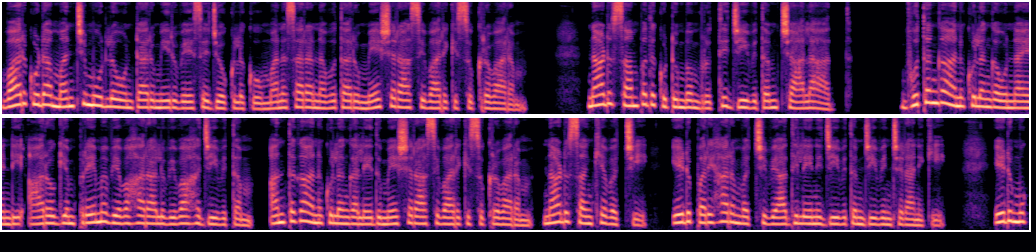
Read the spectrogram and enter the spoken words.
వారు కూడా మంచి మూడ్లో ఉంటారు. మీరు వేసే జోకులకు మనసారా నవ్వుతారు. మేషరాశి వారికి శుక్రవారం. నాడు సంపద కుటుంబం వృత్తి జీవితం చాలా అద్. భూతంగా అనుకూలంగా ఉన్నాయండి ఆరోగ్యం ప్రేమ వ్యవహారాలు వివాహ జీవితం. అంతగా అనుకూలంగా లేదు మేషరాశి వారికి శుక్రవారం. నాడు సంఖ్య వచ్చి ఏడు పరిహారం వచ్చి వ్యాధి లేని జీవితం జీవించడానికి. ఏడు ముఖ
